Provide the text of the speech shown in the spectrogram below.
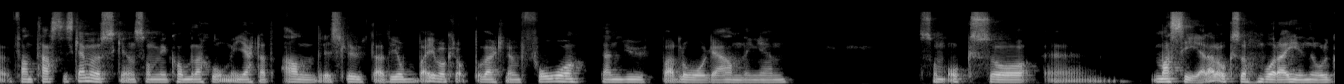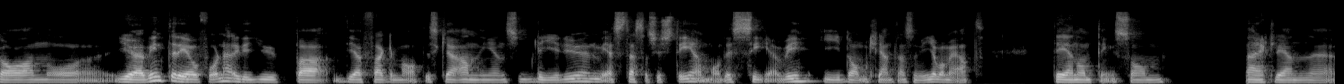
äh, fantastiska muskeln som i kombination med hjärtat aldrig slutar att jobba i vår kropp och verkligen få den djupa, låga andningen som också eh, masserar också våra inre organ. Och gör vi inte det och får den här riktigt djupa diafragmatiska andningen så blir det ju en mer stressat system. Och det ser vi i de klienterna som vi jobbar med att det är någonting som verkligen eh,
